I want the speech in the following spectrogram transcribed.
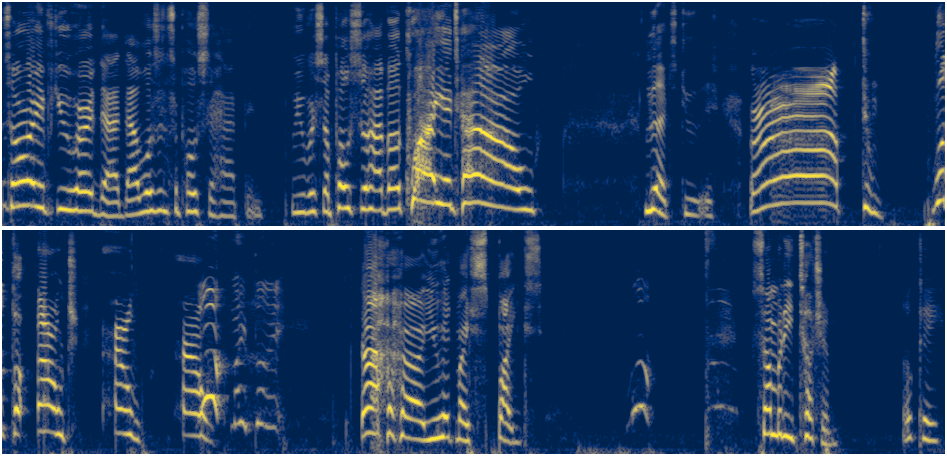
Sorry if you heard that. That wasn't supposed to happen. We were supposed to have a quiet house. Let's do this. Ah! What the? Ouch! Ow! Ow! Oh, my butt. Ah! You hit my spikes. Whoa. Somebody touch him. Okay.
